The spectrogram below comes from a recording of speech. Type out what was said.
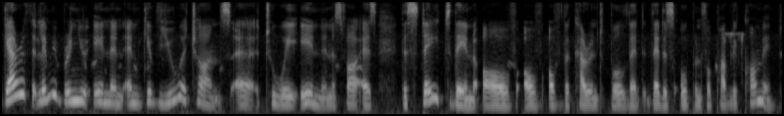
Gareth, let me bring you in and, and give you a chance uh, to weigh in, and as far as the state then of, of, of the current bill that, that is open for public comment.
